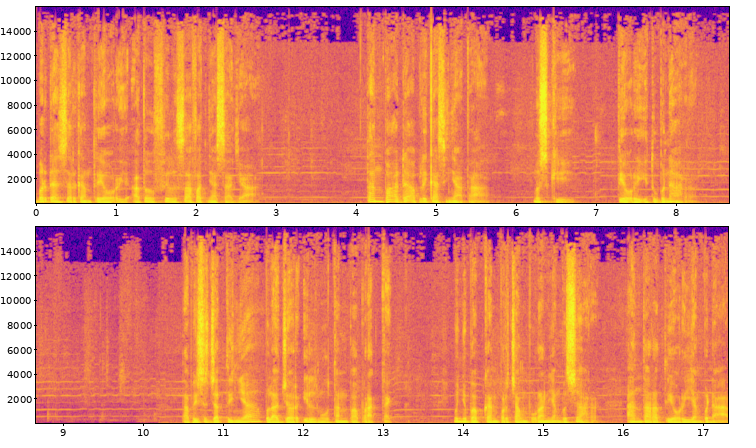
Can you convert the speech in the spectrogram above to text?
berdasarkan teori atau filsafatnya saja tanpa ada aplikasi nyata, meski teori itu benar. Tapi sejatinya belajar ilmu tanpa praktek menyebabkan percampuran yang besar antara teori yang benar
